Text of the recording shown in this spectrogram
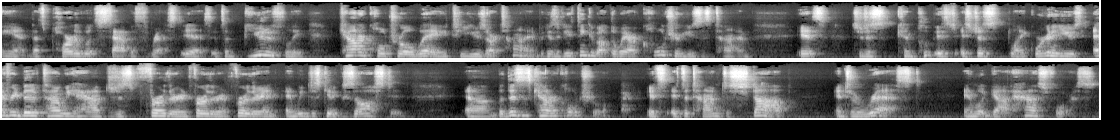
and. That's part of what Sabbath rest is. It's a beautifully countercultural way to use our time because if you think about the way our culture uses time, it's to just complete. It's, it's just like we're going to use every bit of time we have to just further and further and further, and, and we just get exhausted. Um, but this is countercultural. It's it's a time to stop and to rest in what God has for us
